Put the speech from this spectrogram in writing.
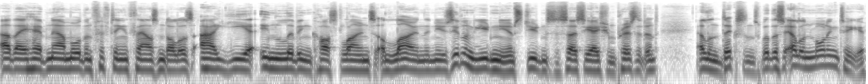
uh, they have now more than $15,000 a year in living cost loans alone. The New Zealand Union of Students Association President, Ellen Dixon's with us. Ellen, morning to you.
